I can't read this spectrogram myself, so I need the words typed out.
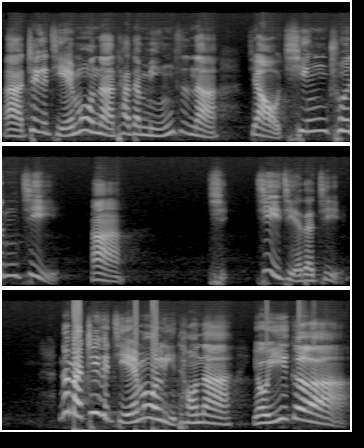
啊，这个节目呢，它的名字呢叫《青春季》啊，季季节的季。那么这个节目里头呢，有一个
